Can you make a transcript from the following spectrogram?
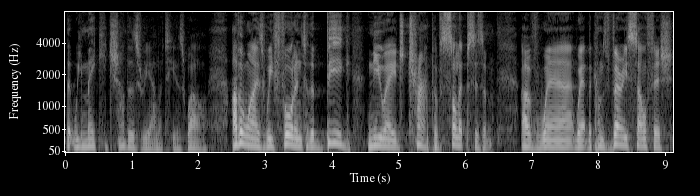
that we make each other's reality as well. Otherwise, we fall into the big New Age trap of solipsism, of where, where it becomes very selfish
